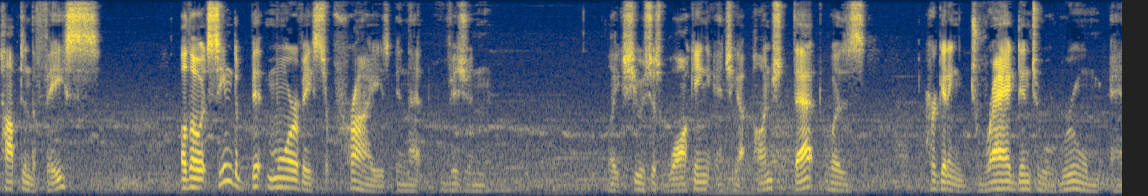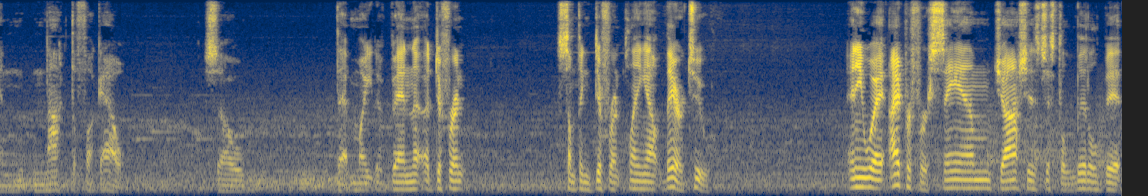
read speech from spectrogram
popped in the face. Although it seemed a bit more of a surprise in that vision. Like she was just walking and she got punched. That was her getting dragged into a room and knocked the fuck out. So that might have been a different something different playing out there too. Anyway, I prefer Sam. Josh is just a little bit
